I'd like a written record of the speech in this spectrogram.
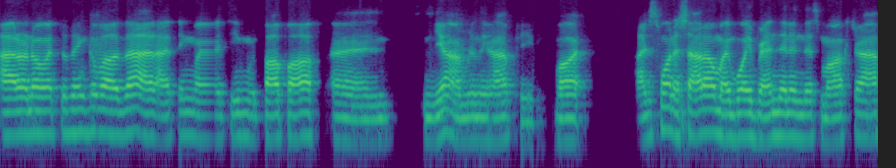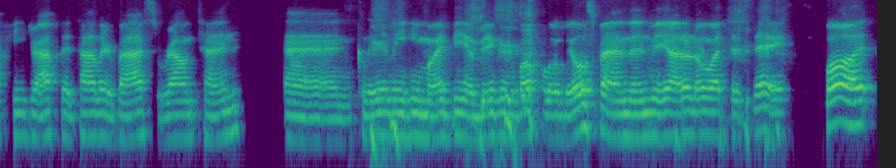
I don't know what to think about that. I think my team would pop off, and yeah, I'm really happy. But I just want to shout out my boy Brendan in this mock draft. He drafted Tyler Bass round 10, and clearly he might be a bigger Buffalo Bills fan than me. I don't know what to say. But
